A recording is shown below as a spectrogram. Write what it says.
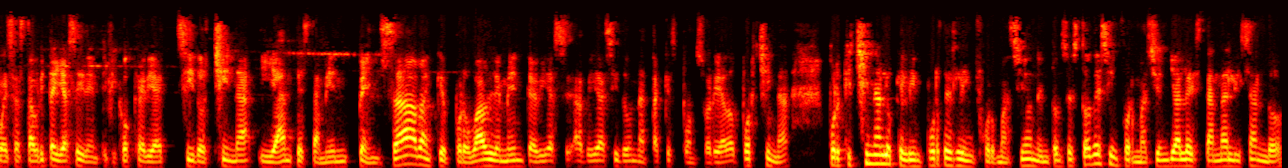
pues hasta ahorita ya se identificó que había sido China y antes también pensaban que probablemente había, había sido un ataque esponsoreado por China, porque China lo que le importa es la información. Entonces, toda esa información ya la está analizando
